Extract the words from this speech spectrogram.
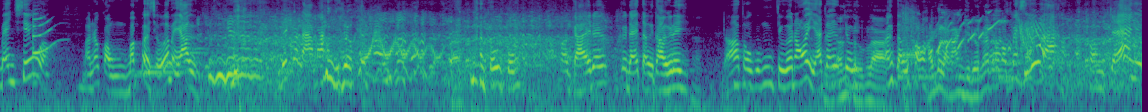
bé xíu à mà nó còn bấm vào sữa mẹ ơi biết có làm ăn gì được hay không Nên tôi cũng thôi kệ đó cứ để từ từ đi đó tôi cũng chưa có nói gì hết ấn chưa tượng là ấn tượng thôi. không có làm ăn gì được hết đó còn bé xíu à còn trẻ như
